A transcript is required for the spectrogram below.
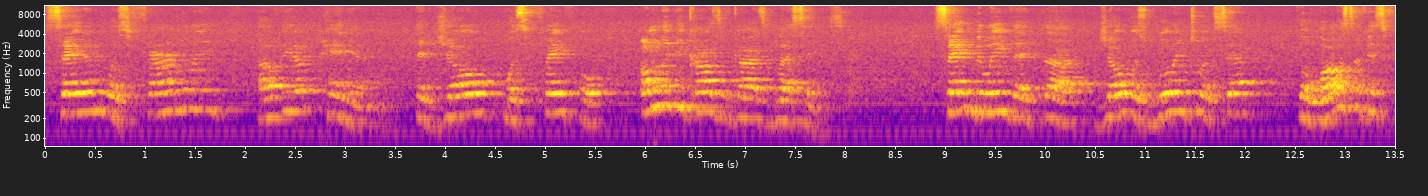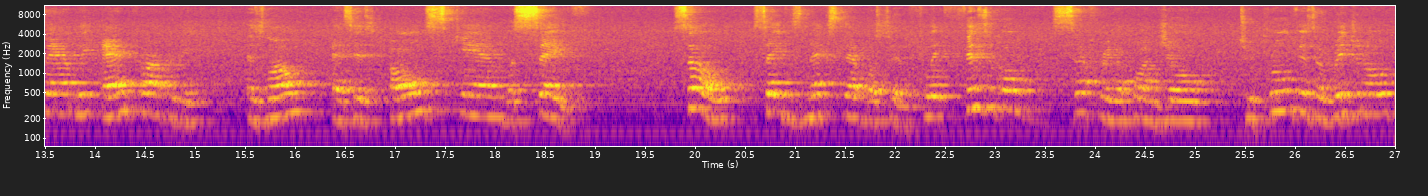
Satan was firmly of the opinion that Job was faithful only because of God's blessings. Satan believed that uh, Job was willing to accept the loss of his family and property as long as his own skin was safe. So, Satan's next step was to inflict physical suffering upon Job to prove his original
